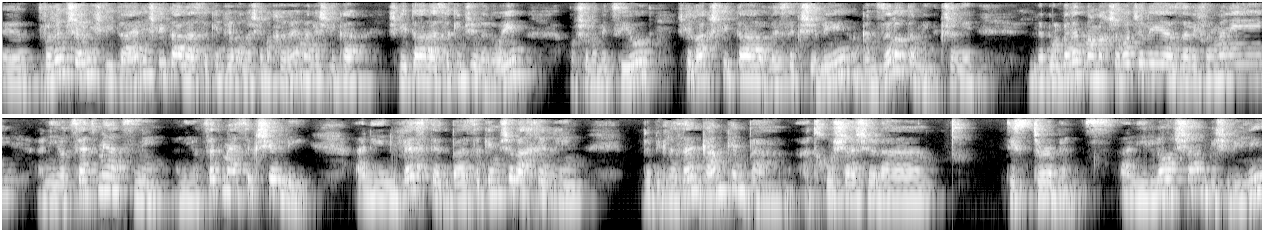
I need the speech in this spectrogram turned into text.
אה, דברים שאין לי שליטה, אין לי שליטה על העסקים של אנשים אחרים, אין לי שליטה, שליטה על העסקים של אלוהים או של המציאות, יש לי רק שליטה על העסק שלי, גם זה לא תמיד, כשאני מבולבלת מהמחשבות שלי, אז לפעמים אני, אני יוצאת מעצמי, אני יוצאת מהעסק שלי, אני invested בעסקים של האחרים, ובגלל זה גם כן באה התחושה של ה-disturbance. אני לא שם בשבילי,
